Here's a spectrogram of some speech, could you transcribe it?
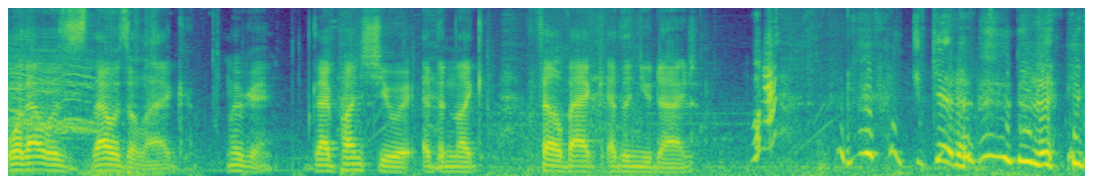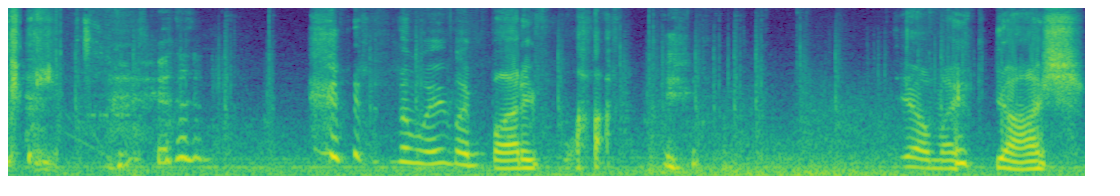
Well, that was that was a lag. Okay, guy punched you and then like fell back and then you died. Get it. the way my body flopped. oh my gosh.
